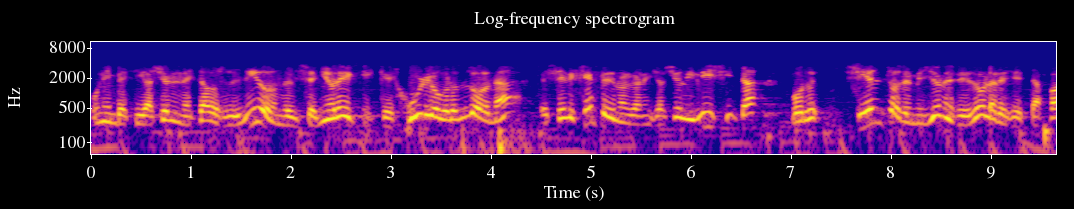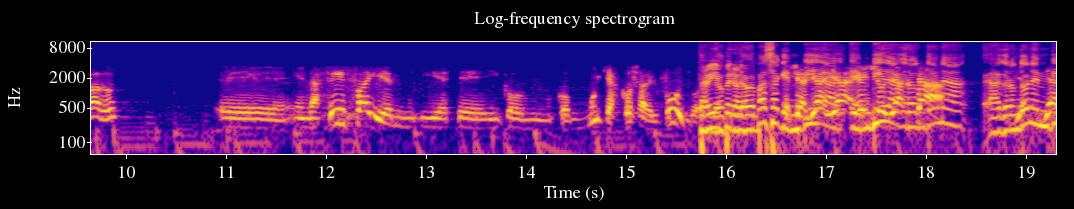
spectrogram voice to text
una investigación en Estados Unidos donde el señor X, que es Julio Grondona, es el jefe de una organización ilícita por cientos de millones de dólares estafados eh, en la FIFA y, en, y, este, y con, con muchas cosas del fútbol. Está bien, lo, pero- lo que pasa es que en O sea, ya- vida, ya, en vida a Grondona, a Grondona en vida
